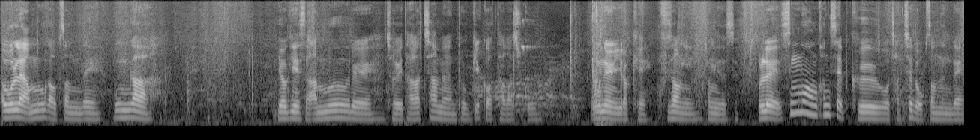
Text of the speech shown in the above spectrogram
어, 원래 안무가 없었는데 뭔가 여기에서 안무를 저희 다 같이 하면 더 웃길 것 같아가지고 오늘 이렇게 구성이 정리됐어요. 원래 승무원 컨셉 그거 자체도 없었는데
